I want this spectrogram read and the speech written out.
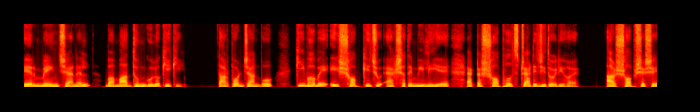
এর মেইন চ্যানেল বা মাধ্যমগুলো কি কি। তারপর জানব কীভাবে এই সব কিছু একসাথে মিলিয়ে একটা সফল স্ট্র্যাটেজি তৈরি হয়। আর সবশেষে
